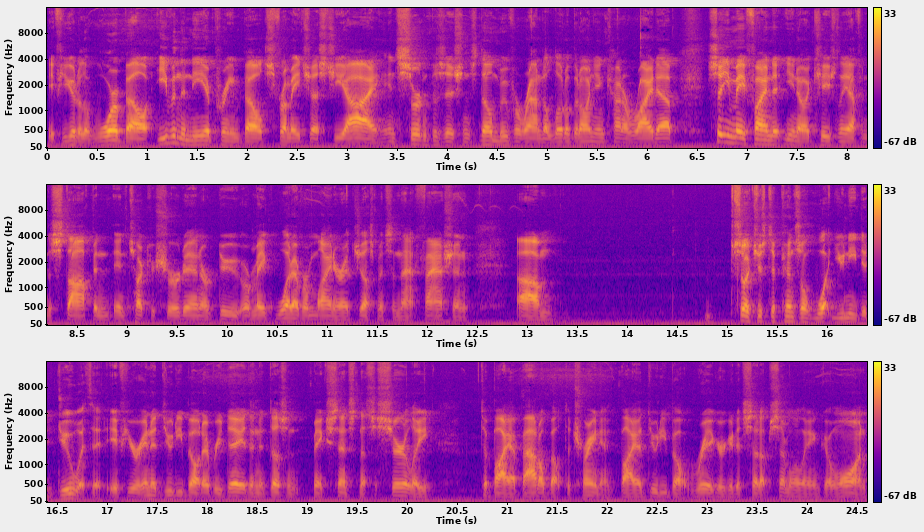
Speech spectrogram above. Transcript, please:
If you go to the war belt, even the neoprene belts from HSGI, in certain positions, they'll move around a little bit on you and kind of ride up. So you may find it, you know, occasionally having to stop and, and tuck your shirt in or do or make whatever minor adjustments in that fashion. Um, so it just depends on what you need to do with it. If you're in a duty belt every day, then it doesn't make sense necessarily to buy a battle belt to train in. Buy a duty belt rig or get it set up similarly and go on,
